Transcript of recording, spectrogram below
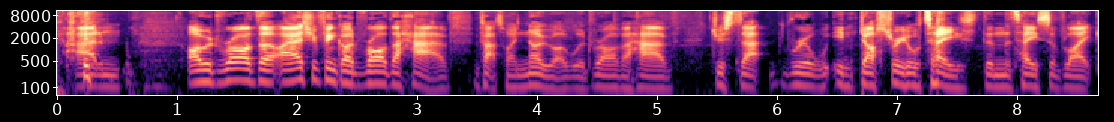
And I would rather. I actually think I'd rather have. In fact, I know I would rather have just that real industrial taste than the taste of like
